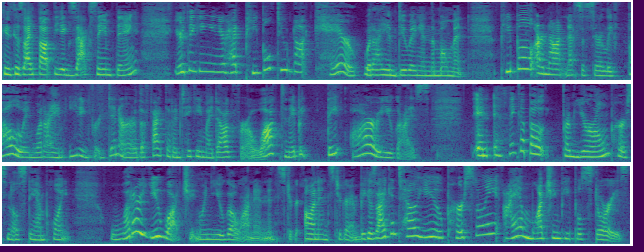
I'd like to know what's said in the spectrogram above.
because I, I, thought the exact same thing. You're thinking in your head, people do not care what I am doing in the moment. People are not necessarily following what I am eating for dinner or the fact that I'm taking my dog for a walk tonight, but they are, you guys. And, and think about from your own personal standpoint what are you watching when you go on an Insta- on Instagram? Because I can tell you personally, I am watching people's stories.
